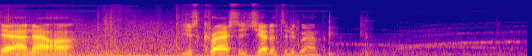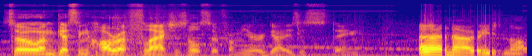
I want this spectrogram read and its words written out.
Yeah, now, huh? You just crashed his jet into the ground. So I'm guessing Horror Flash is also from your guys' thing. Uh, no, he's not.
